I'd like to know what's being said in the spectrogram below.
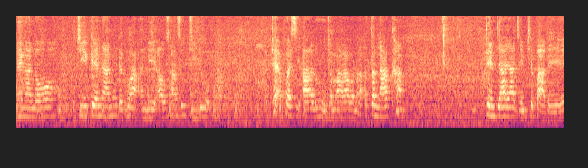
နိုင်ငံတော်အကြီးအကဲများနဲ့တကွအနေအောင်ဆန်းစုကြည်တို့အထက်အဖွဲ့အစည်းအားလုံးကိုကျမကပါတော့အတနာခံတင်ပြရခြင်းဖြစ်ပါတယ်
